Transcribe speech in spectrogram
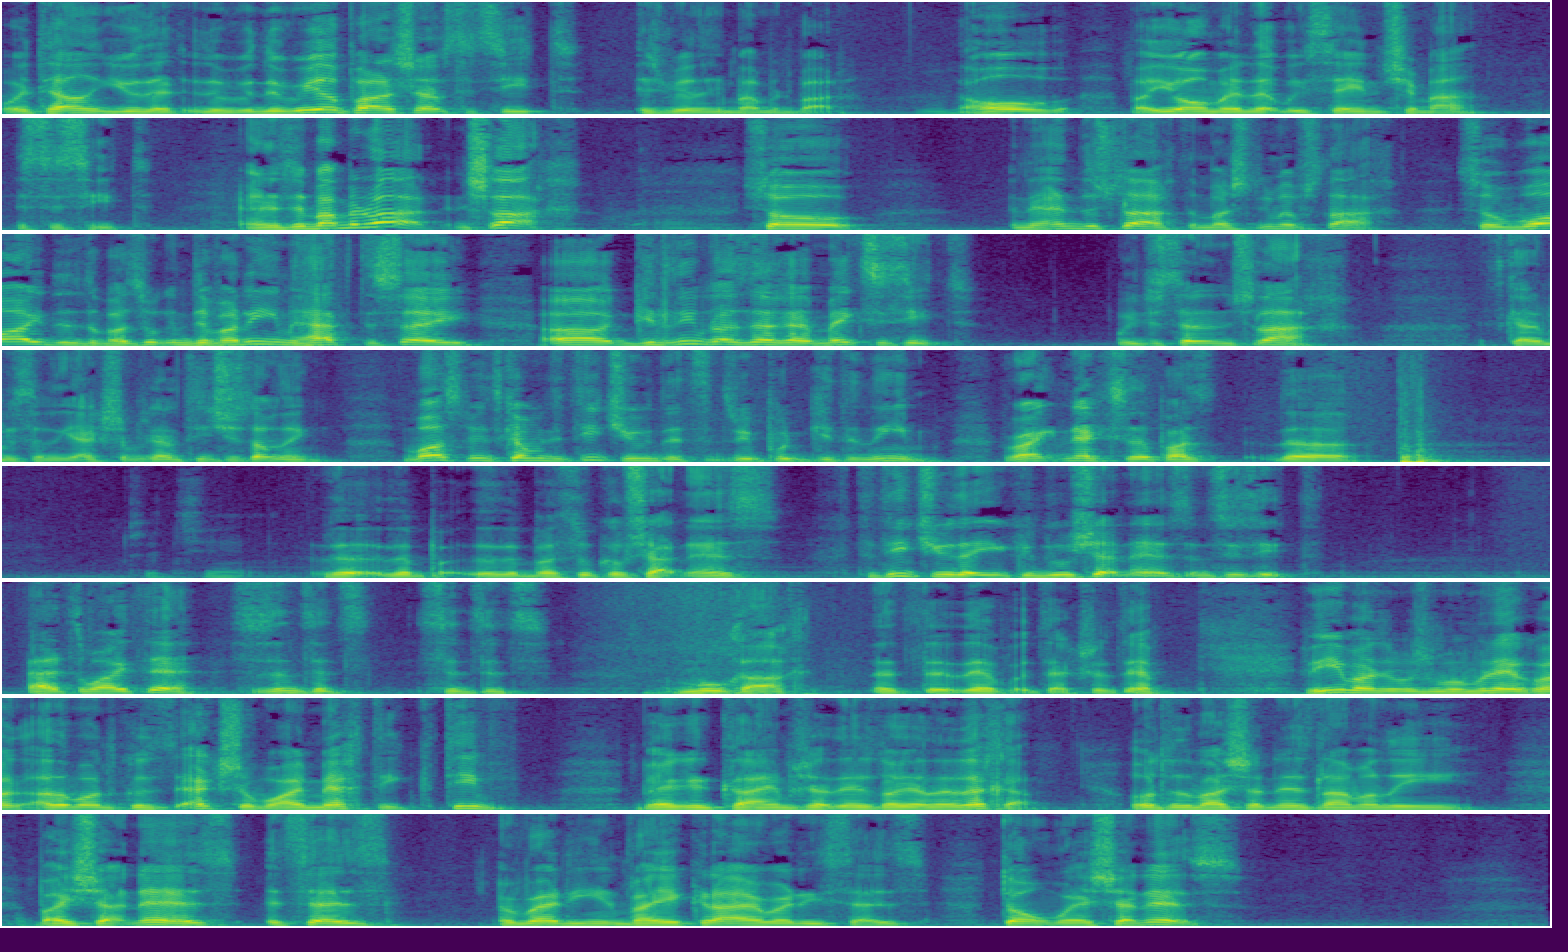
We're telling you that the, the real parasha of tzitzit is really in Bamidbar. The whole Vayomer that we say in Shema is tzitzit. And it's in Bamidbar, in Shlach. So, in the end of Shlach, the Mashlim of Shlach. So why does the Pasuk in Devarim have to say, uh, Gidlim makes tzitzit? We just said in Shlach. It's got to be something extra. It's got to teach you something. Must be it's coming to teach you that since we put Gitanim right next to the the the the, the, the of Shatnez to teach you that you can do Shatnez and Sisit. That's why it's there. So since it's since it's Muchach, that's there. It's extra there. Other ones because it's extra. Why Mechti Ktiv Beged Kaim Shatnez Lo Yalelecha. The Shatnez Lamali. By Shatnez, it says already in Vayikra already says don't wear Shatnez.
